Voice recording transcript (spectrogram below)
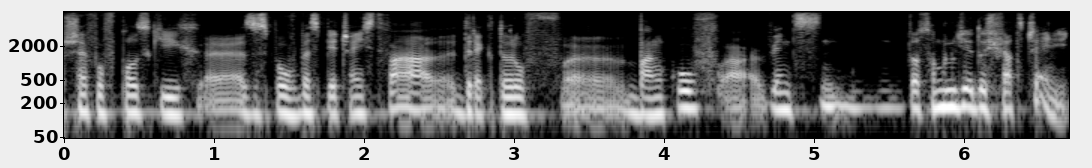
szefów polskich e, zespołów bezpieczeństwa, dyrektorów e, banków, więc to są ludzie doświadczeni.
